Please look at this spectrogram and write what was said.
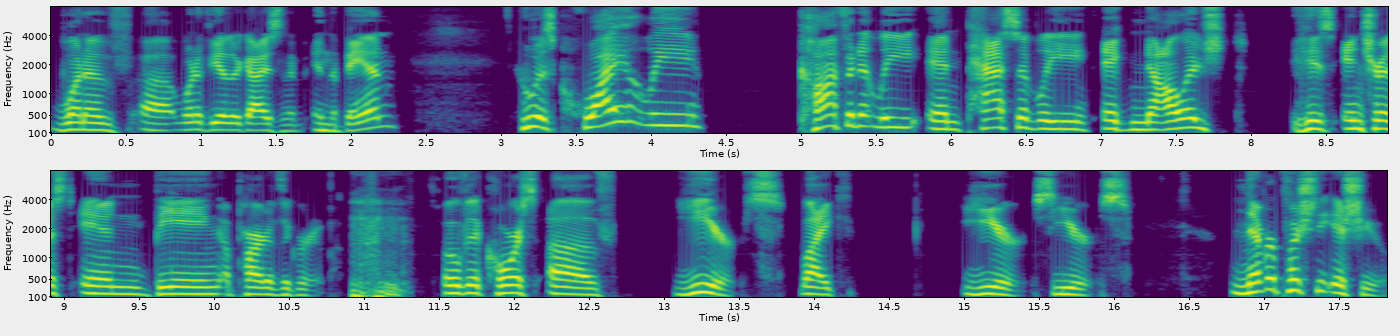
one of uh, one of the other guys in the in the band, who has quietly, confidently, and passively acknowledged his interest in being a part of the group hmm over the course of years, like years, years. Never pushed the issue.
